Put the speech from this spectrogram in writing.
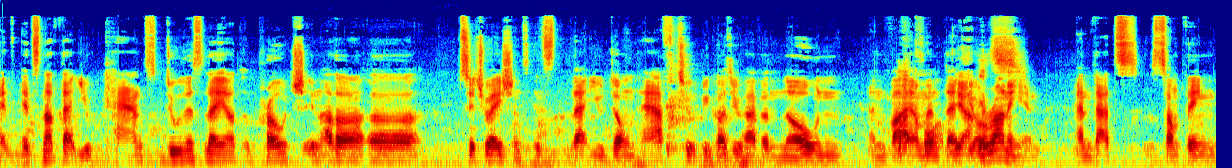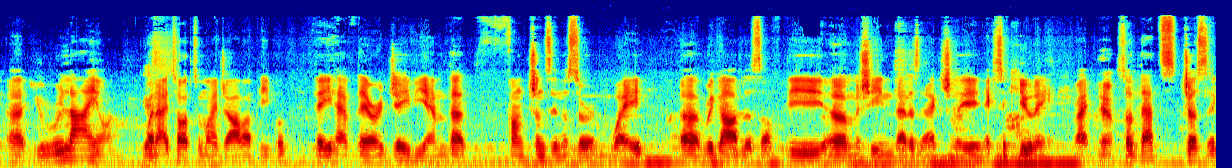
it, it's not that you can't do this layered approach in other uh, situations. It's that you don't have to because you have a known environment Platform. that Yeah. you're Yes. running in, and that's something uh, you rely on. When I talk to my Java people, they have their JVM that functions in a certain way, uh, regardless of the uh, machine that is actually executing it. Right. Yeah. So that's just a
